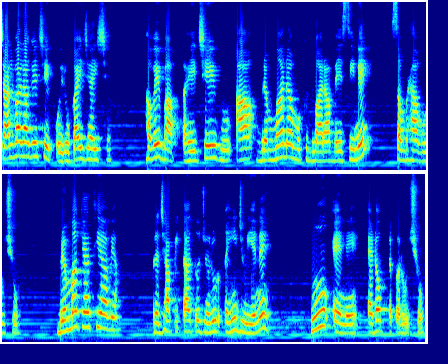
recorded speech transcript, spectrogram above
ચાલવા લાગે છે, કોઈ રોકાઈ જાય છે. હવે બાપ કહે છે, હું આ બ્રહ્માના મુખ દ્વારા બેસીને સંભળાવું છું. બ્રહ્મા ક્યાંથી આવ્યા? પ્રજાપિતા તો જરૂર અહીં જોઈએ ને? હું એને એડોપ્ટ કરું છું.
